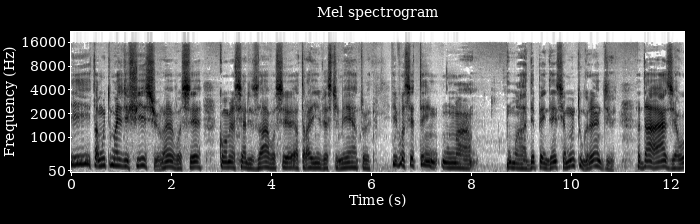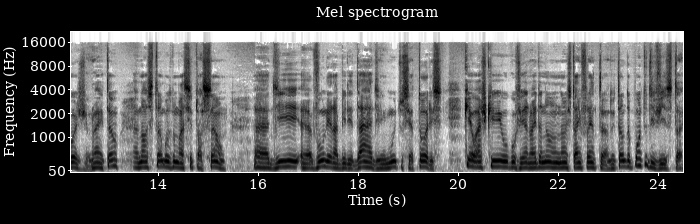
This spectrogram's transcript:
E está muito mais difícil né, você comercializar, você atrair investimento. E você tem uma, uma dependência muito grande da Ásia hoje. Né? Então, nós estamos numa situação de uh, vulnerabilidade em muitos setores que eu acho que o governo ainda não, não está enfrentando. Então, do ponto de vista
